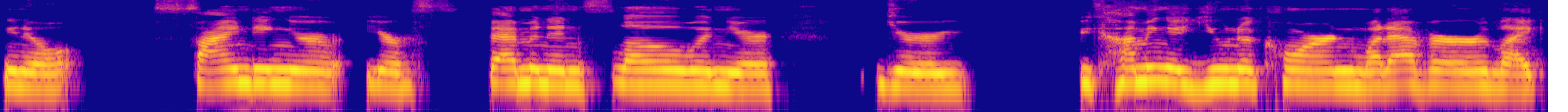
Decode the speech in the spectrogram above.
you know, finding your, your feminine flow and your, your becoming a unicorn, whatever. Like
